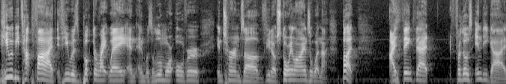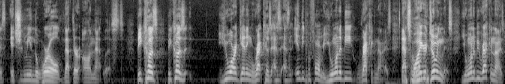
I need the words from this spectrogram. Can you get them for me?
he would be top five if he was booked the right way and and was a little more over in terms of you know storylines and whatnot. But I think that for those indie guys, it should mean the world that they're on that list. Because because you are getting rec because as, as an indie performer you want to be recognized. That's why you're doing this. You want to be recognized.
